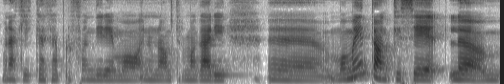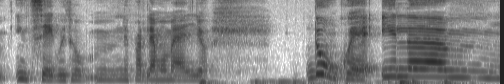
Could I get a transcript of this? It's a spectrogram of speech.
una chicca che approfondiremo in un altro magari eh, momento, anche se l- in seguito mm, ne parliamo meglio. Dunque, il, um,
